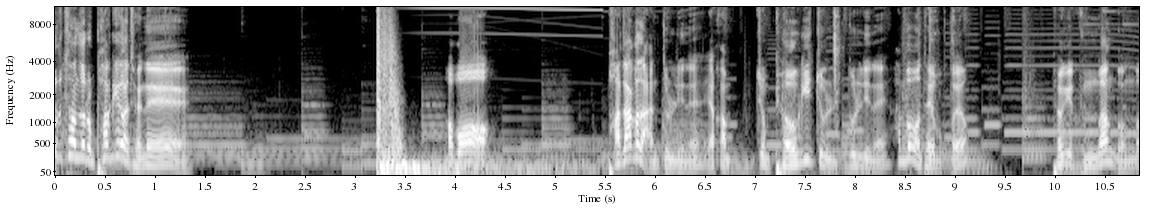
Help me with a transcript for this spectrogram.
수류탄으로 파괴가 되네. 봐봐. 바닥은 안 뚫리네. 약간 좀 벽이 좀 뚫리네. 한 번만 더 해볼까요? 벽이 궁간 건가?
